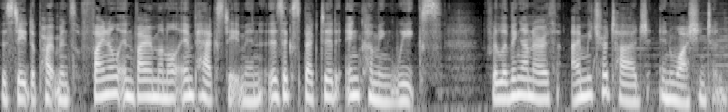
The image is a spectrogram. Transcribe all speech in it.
The State Department's final environmental impact statement is expected in coming weeks. For Living on Earth, I'm Mitra Taj in Washington.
